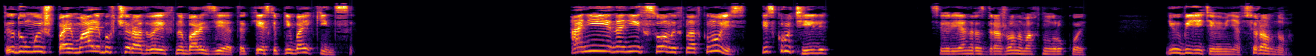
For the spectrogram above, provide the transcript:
Ты думаешь, поймали бы вчера двоих на борзе, так если б не байкинцы? Они на них сонных наткнулись и скрутили. Северьян раздраженно махнул рукой. — Не убедите вы меня, все равно.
